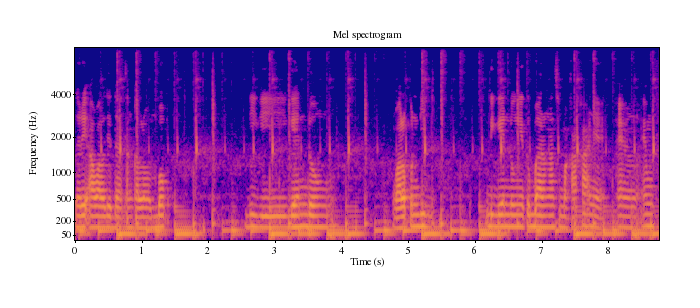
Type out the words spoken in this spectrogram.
Dari awal dia datang ke Lombok digendong walaupun di digendong itu barengan sama kakaknya M, M4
